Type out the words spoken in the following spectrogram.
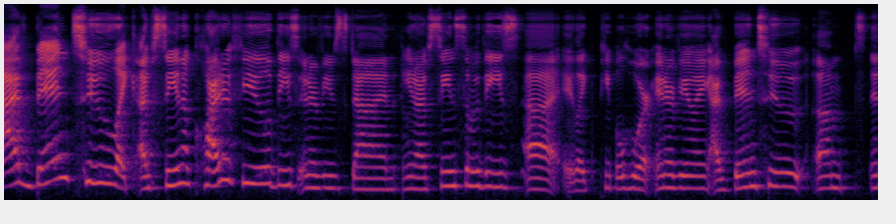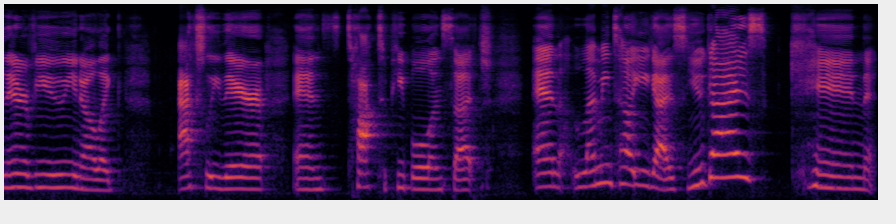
I've been to, like, I've seen a, quite a few of these interviews done done. You know, I've seen some of these uh, like people who are interviewing. I've been to um, an interview, you know, like actually there and talk to people and such. And let me tell you guys, you guys can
